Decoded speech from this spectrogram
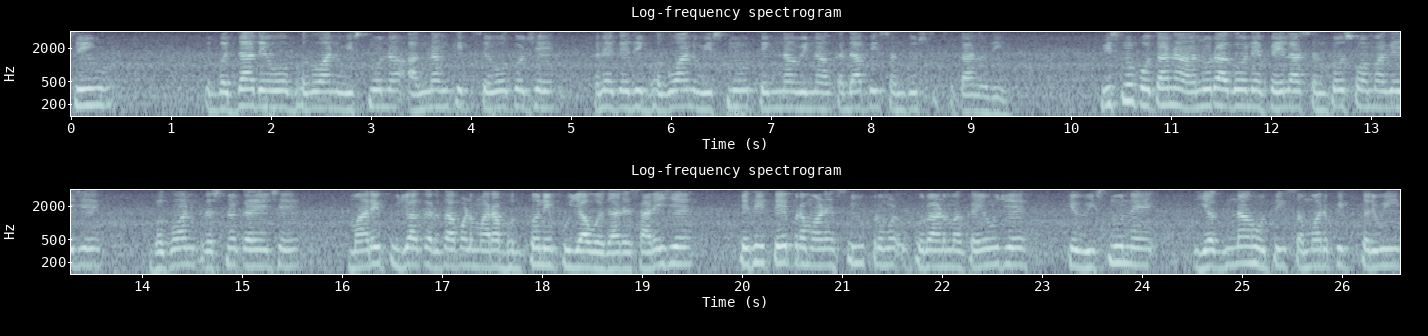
શિવ, એ બધા દેવો ભગવાન વિષ્ણુના આજ્ઞાંકિત સેવકો છે અને તેથી ભગવાન વિષ્ણુ તેમના વિના કદાપી સંતુષ્ટ થતા નથી. વિષ્ણુ પોતાના અનુરાગોને પહેલાં સંતોષવા માગે છે. ભગવાન કૃષ્ણ કહે છે, મારી પૂજા કરતાં પણ મારા ભક્તોની પૂજા વધારે સારી છે. તેથી તે પ્રમાણે શિવ પુરાણમાં કહ્યું છે કે વિષ્ણુને યજ્ઞાહુતિ સમર્પિત કરવી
